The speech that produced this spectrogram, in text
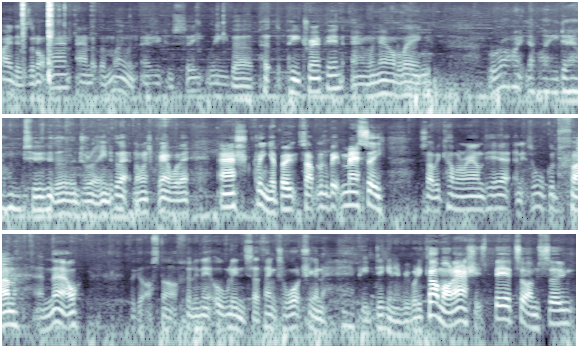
Hi, there's the Knot Man, and at the moment, as you can see, we've uh, put the P-trap in, and we're now laying right the way down to the drain. Look at that nice gravel there. Ash, clean your boots up, look a bit messy. So we come around here, and it's all good fun, and now we've got to start filling it all in. So thanks for watching, and happy digging, everybody. Come on, Ash, it's beer time soon.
